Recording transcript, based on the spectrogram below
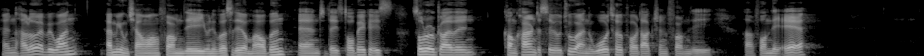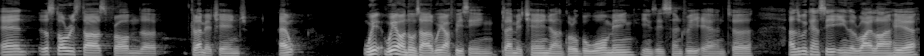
And hello, everyone. I'm Yongqiang Wang from the University of Melbourne, and today's topic is solar-driven concurrent CO2 and water production from the, uh, from the air. And the story starts from the climate change. And we, we all know that we are facing climate change and global warming in this century. And uh, as we can see in the right line here,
